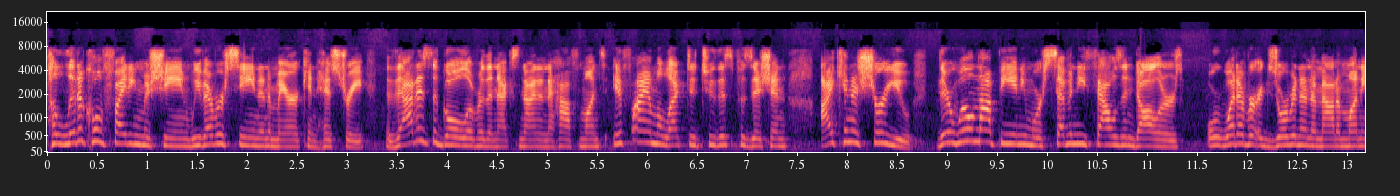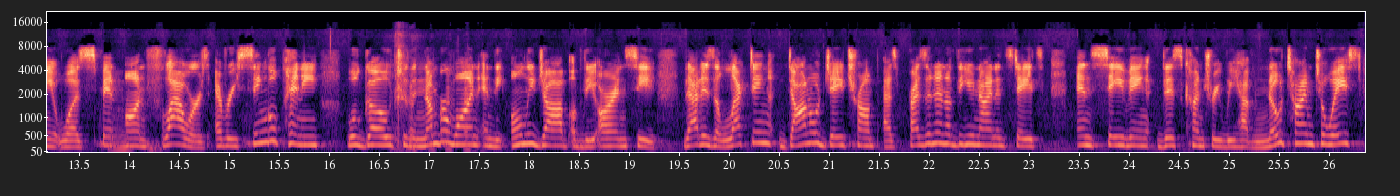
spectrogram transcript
political fighting machine we've ever seen in American history. That is the goal over the next nine and a half months. If I am elected to this position, I can assure you there will not be any more $70,000 or whatever exorbitant amount of money it was spent mm-hmm. on flowers. Every single penny will go to the number one and the only job of the RNC. That is electing Donald J. Trump as president of the United States and saving this country. We have no time to waste.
